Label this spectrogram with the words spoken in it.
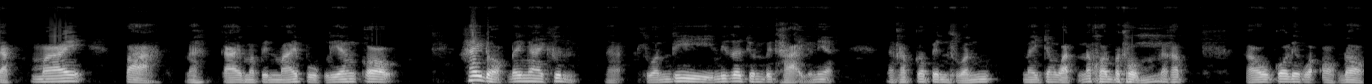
จากไม้ป่านะกลายมาเป็นไม้ปลูกเลี้ยงก็ให้ดอกได้ง่ายขึ้นนะสวนที่มิตรชนไปถ่ายอยู่เนี่ยนะครับ ก็เป็นสวนในจังหวัดนครปฐมนะครับ เขาก็เรียกว่าออกดอก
